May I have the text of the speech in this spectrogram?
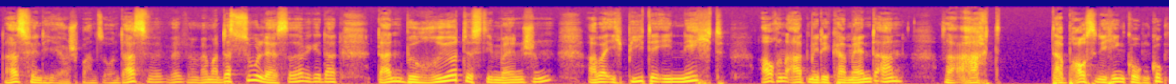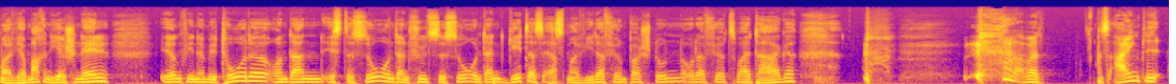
Das finde ich eher spannend so. Und das, wenn man das zulässt, das habe ich gedacht, dann berührt es die Menschen, aber ich biete ihnen nicht auch eine Art Medikament an und sage, ach, da brauchst du nicht hingucken. Guck mal, wir machen hier schnell irgendwie eine Methode und dann ist es so und dann fühlst du es so und dann geht das erstmal wieder für ein paar Stunden oder für zwei Tage. Aber das eigentlich,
